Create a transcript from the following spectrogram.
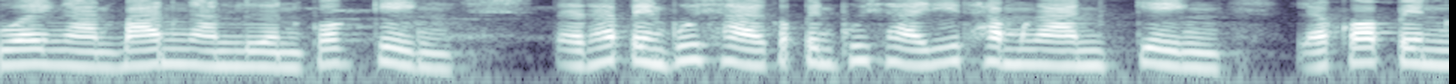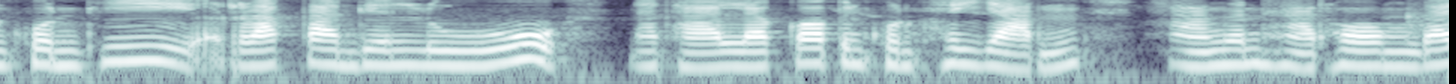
ด้วยงานบ้านงานเรือนก็เก่ง แต่ถ้าเป็นผู้ชายก็เป็นผู้ชายที่ทำงานเก่ง แล้วก็เป็นคนที่รักการเรียนรู้นะคะ แล้วก็เป็นคนขยันหาเงินหาทองได้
